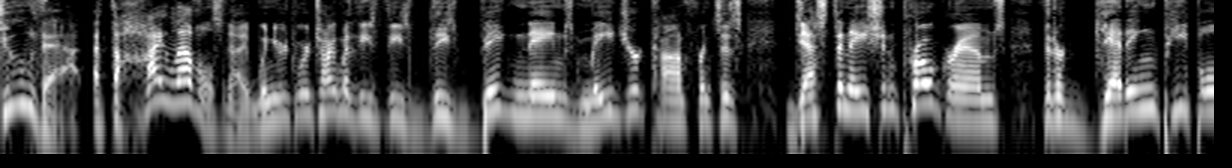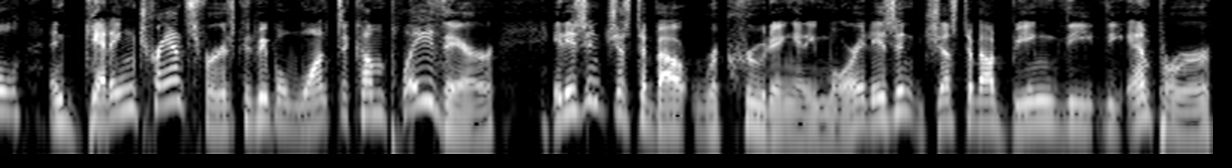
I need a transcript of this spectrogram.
do that at the high levels now when you're we're talking about these these these big names major conferences destination programs that are getting people and getting transfers because people want to come play there it isn't just about recruiting anymore it isn't just about being the the emperor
